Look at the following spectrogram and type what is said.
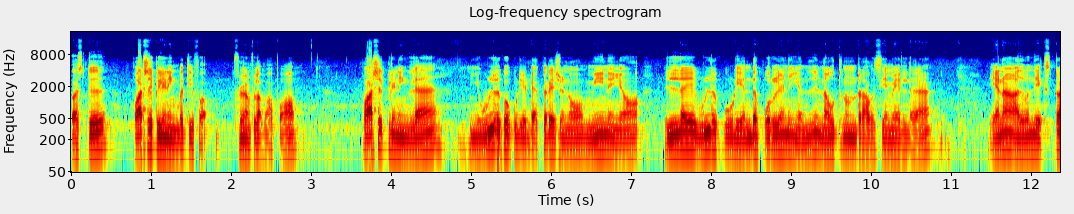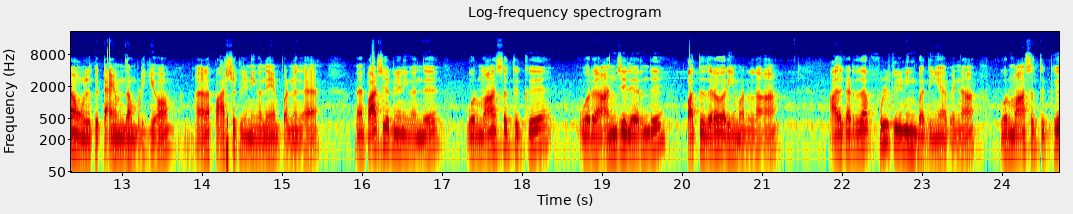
first partial cleaning பற்றி ஃபுல் அண்ட் ஃபுல்லாக பார்ப்போம். பார்ஷியல் கிளீனிங்கில் நீங்கள் உள்ளே இருக்கக்கூடிய டெக்கரேஷனோ மீனையோ இல்லை உள்ளே இருக்கக்கூடிய எந்த பொருளையும் நீங்கள் வந்து நவுத்தணுன்ற அவசியமே இல்லை. ஏன்னா அது வந்து எக்ஸ்ட்ரா உங்களுக்கு டைம் தான் பிடிக்கும். அதனால் பார்ஷியல் கிளீனிங் வந்து ஏன் பண்ணுங்கள் பார்ஷியல் கிளீனிங் வந்து ஒரு மாதத்துக்கு ஒரு அஞ்சுலேருந்து பத்து தடவை வரைக்கும் பண்ணலாம். அதுக்கு அடுத்ததாக ஃபுல் கிளீனிங் பார்த்தீங்க அப்படின்னா ஒரு மாதத்துக்கு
